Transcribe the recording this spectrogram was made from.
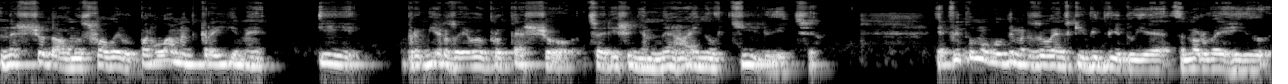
нещодавно схвалив парламент країни, і прем'єр заявив про те, що це рішення негайно втілюється. Як відомо, Володимир Зеленський відвідує Норвегію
